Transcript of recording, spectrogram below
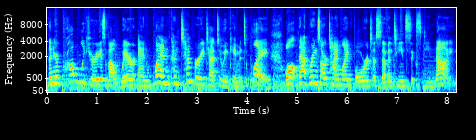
then you're probably curious about where and when contemporary tattooing came into play. Well, that brings our timeline forward to 1769.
